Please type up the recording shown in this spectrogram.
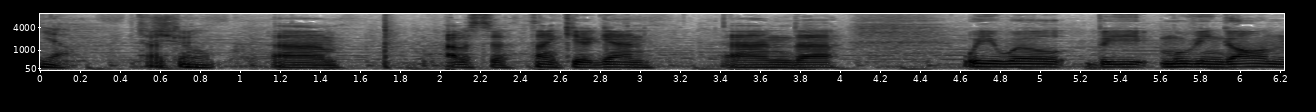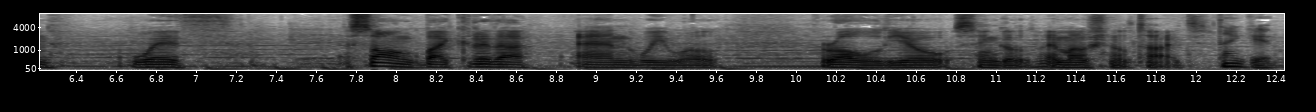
Yeah. Okay. Sure. Um, Alistair, thank you again. And uh, we will be moving on with a song by Kreda and we will roll your single Emotional Tides. Thank you.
